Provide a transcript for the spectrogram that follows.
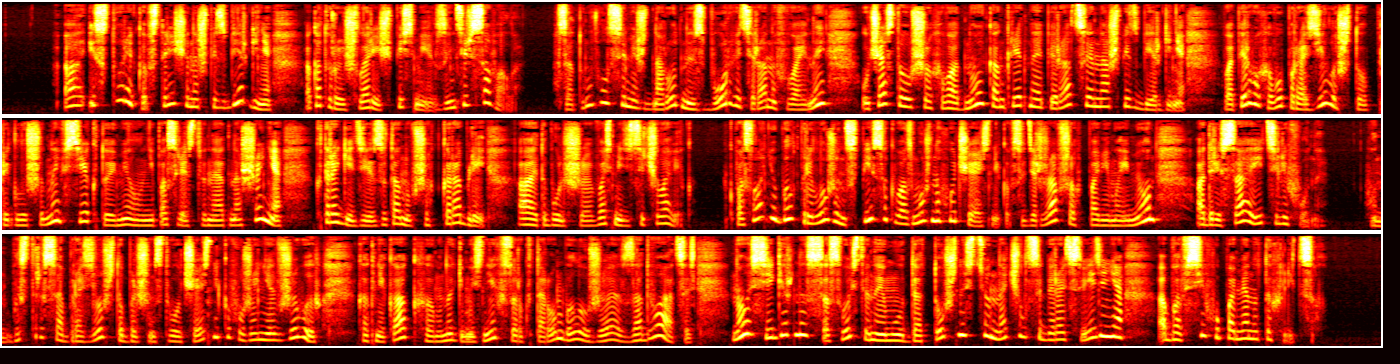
А историка встреча на Шпицбергене, о которой шла речь в письме, заинтересовала задумывался международный сбор ветеранов войны, участвовавших в одной конкретной операции на Шпицбергене. Во-первых, его поразило, что приглашены все, кто имел непосредственное отношение к трагедии затонувших кораблей, а это больше 80 человек. К посланию был приложен список возможных участников, содержавших помимо имен адреса и телефоны. Он быстро сообразил, что большинство участников уже нет в живых. Как-никак, многим из них в 42-м было уже за 20. Но Сигернес со свойственной ему дотошностью начал собирать сведения обо всех упомянутых лицах.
